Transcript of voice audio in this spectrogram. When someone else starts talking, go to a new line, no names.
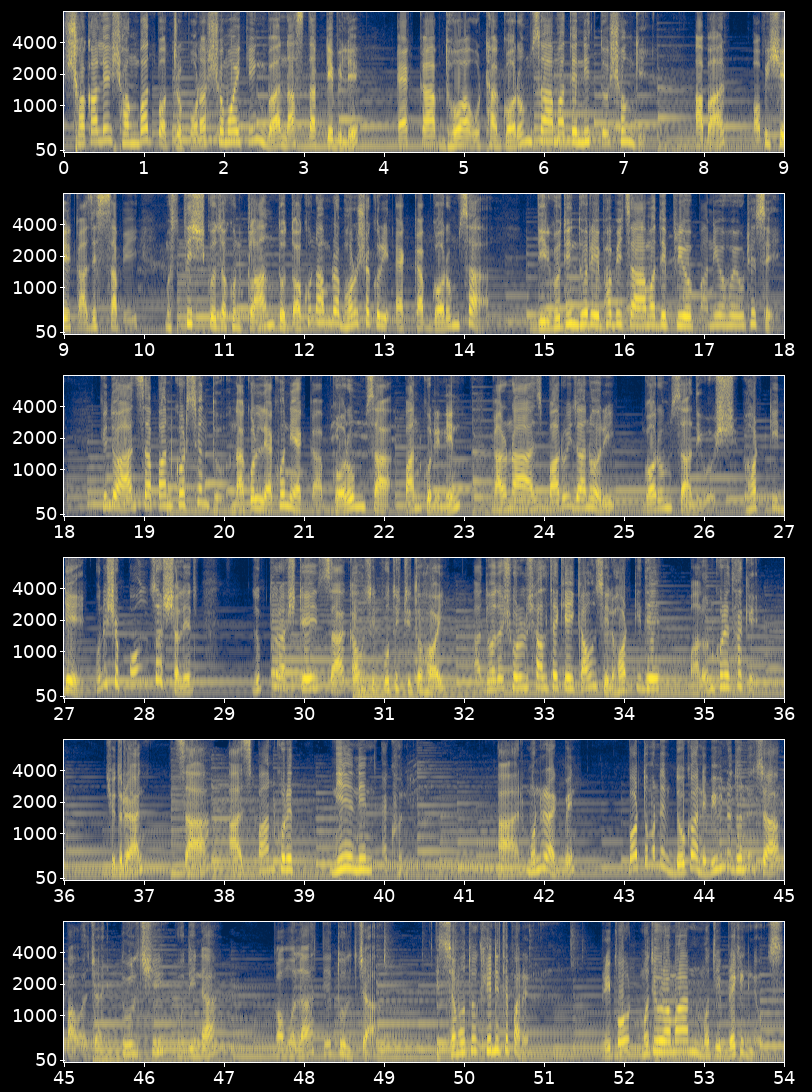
সকালে সংবাদপত্র পড়ার সময় কিংবা নাস্তার টেবিলে এক কাপ ধোয়া ওঠা গরম চা আমাদের নিত্য সঙ্গী। আবার অফিসের কাজের চাপে মস্তিষ্ক যখন ক্লান্ত, তখন আমরা ভরসা করি এক কাপ গরম চা। দীর্ঘদিন ধরে এভাবে চা আমাদের প্রিয় পানীয় হয়ে উঠেছে। কিন্তু আজ চা পান করছেন তো? না করলে এখনই এক কাপ গরম চা পান করে নিন, কারণ আজ বারোই জানুয়ারি গরম চা দিবস হট টি ডে। উনিশশো পঞ্চাশ সালের যুক্তরাষ্ট্রে চা কাউন্সিল প্রতিষ্ঠিত হয় আর দু হাজার ষোলো সাল থেকে এই কাউন্সিল হট টি ডে পালন করে থাকে। সুতরাং চা আজ পান করে নিয়ে নিন এখনই। আর মনে রাখবেন, বর্তমানে দোকানে বিভিন্ন ধরনের চা পাওয়া যায়। তুলসী, পুদিনা, কমলা, তেঁতুল চা। ইচ্ছা মতো খেয়ে নিতে পারেন। Report Motiur Rahman, Moti breaking news.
